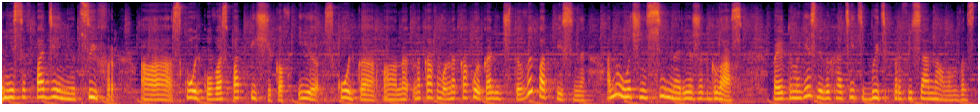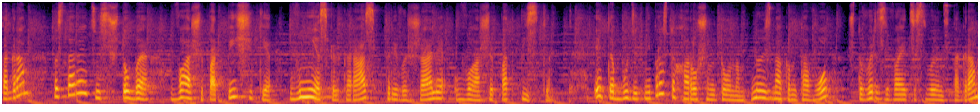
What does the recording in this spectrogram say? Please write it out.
несовпадения цифр, а, сколько у вас подписчиков и сколько, а, на, на, как, на какое количество вы подписаны, оно очень сильно режет глаз. Поэтому, если вы хотите быть профессионалом в Инстаграм, постарайтесь, чтобы ваши подписчики в несколько раз превышали ваши подписки. Это будет не просто хорошим тоном, но и знаком того, что вы развиваете свой Инстаграм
